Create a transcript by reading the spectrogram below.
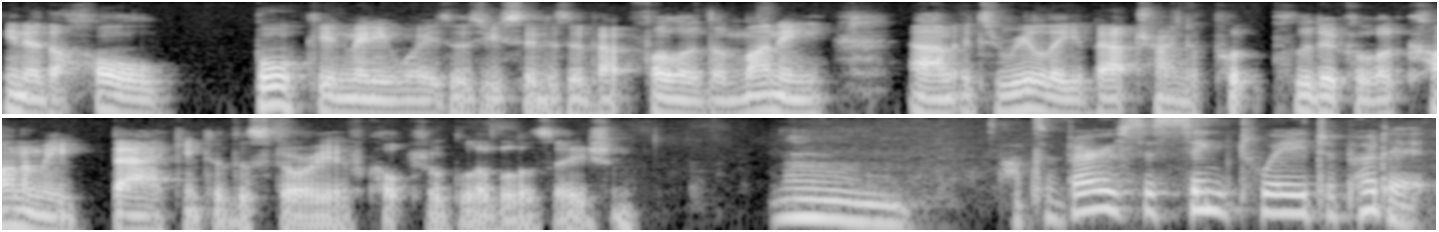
you know, the whole book, in many ways, as you said, is about follow the money. Um, it's really about trying to put political economy back into the story of cultural globalization. Mm, that's a very succinct way to put it.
